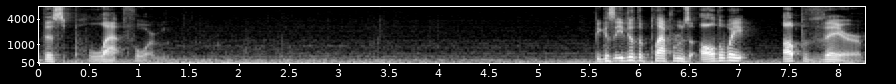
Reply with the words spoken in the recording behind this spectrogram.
this platform. Because either the platform's all the way up there,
